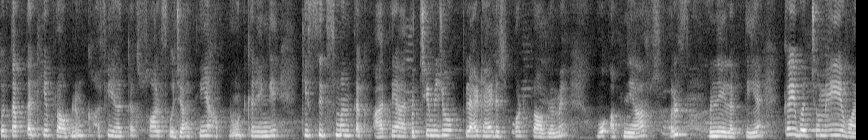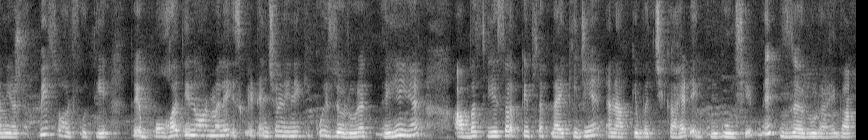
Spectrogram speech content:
तो तब तक ये प्रॉब्लम काफ़ी हद तक सॉल्व हो जाती है। आप नोट करेंगे कि सिक्स मंथ तक आते आते बच्चे में जो फ्लैट हेड स्पॉट प्रॉब्लम है, वो अपने आप सॉल्व होने लगती है। कई बच्चों में ये वन ईयर तक भी सॉल्व होती है। तो ये बहुत ही नॉर्मल है, इसके लिए टेंशन लेने की कोई ज़रूरत नहीं है। आप बस ये सब टिप्स अप्लाई कीजिए एंड आपके बच्चे का हेड एकदम गोल शेप में ज़रूर आएगा।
